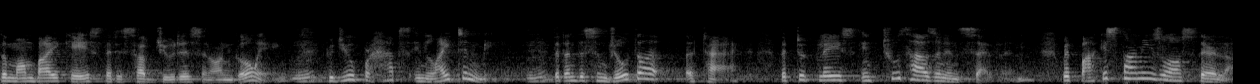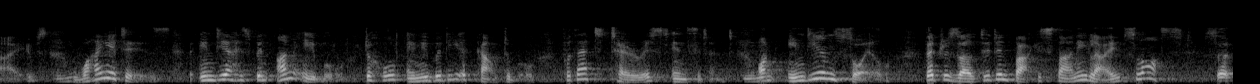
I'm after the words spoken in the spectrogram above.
the Mumbai case that is sub judice and ongoing, Mm-hmm. could you perhaps enlighten me that on the Samjhota attack that took place in 2007, where Pakistanis lost their lives, mm-hmm. why it is that India has been unable to hold anybody accountable for that terrorist incident mm-hmm. on Indian soil that resulted in Pakistani lives lost? Sir,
